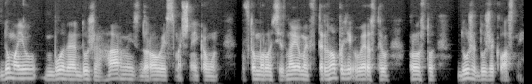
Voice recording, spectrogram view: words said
Думаю, буде дуже гарний, здоровий, смачний кавун. В тому році знайомий в Тернополі виростив просто дуже-дуже класний.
